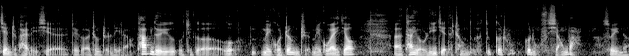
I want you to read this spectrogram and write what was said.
建制派的一些这个政治力量，他们对于这个俄美国政治、美国外交，呃，他有理解的程度，就各种各种想法。所以呢，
